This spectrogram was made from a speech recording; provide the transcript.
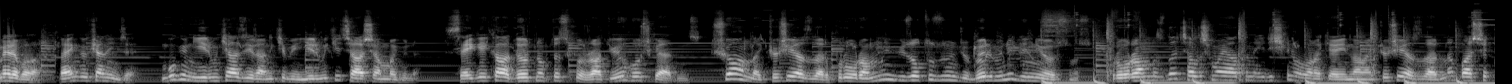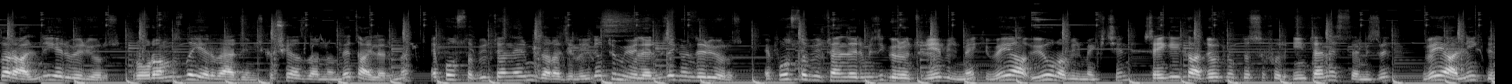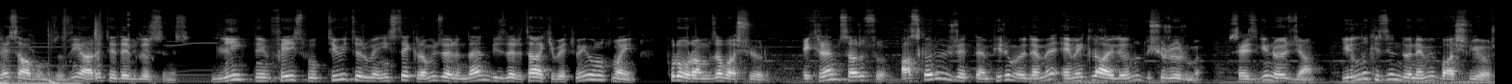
Merhabalar, ben Gökhan İnce. Bugün 22 Haziran 2022 Çarşamba günü. SGK 4.0 Radyo'ya hoş geldiniz. Şu anda Köşe Yazıları programının 130. bölümünü dinliyorsunuz. Programımızda çalışma hayatına ilişkin olarak yayınlanan köşe yazılarına başlıklar halinde yer veriyoruz. Programımızda yer verdiğimiz köşe yazılarının detaylarını e-posta bültenlerimiz aracılığıyla tüm üyelerimize gönderiyoruz. E-posta bültenlerimizi görüntüleyebilmek veya üye olabilmek için SGK 4.0 internet sitemizi veya LinkedIn hesabımızı ziyaret edebilirsiniz. LinkedIn, Facebook, Twitter ve Instagram üzerinden bizleri takip etmeyi unutmayın. Programımıza başlıyorum. Ekrem Sarısu, asgari ücretten prim ödeme emekli aylığını düşürür mü? Sezgin Özcan, yıllık izin dönemi başlıyor.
